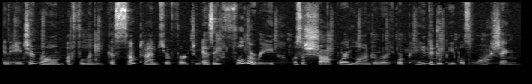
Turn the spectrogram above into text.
In ancient Rome, a fullonica, sometimes referred to as a fullery, was a shop where launderers were paid to do people's washing.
